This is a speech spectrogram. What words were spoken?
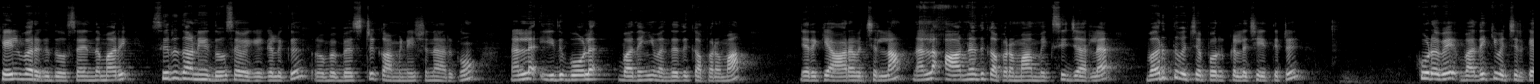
கேழ்வரகு தோசை இந்த மாதிரி சிறுதானிய தோசை வகைகளுக்கு ரொம்ப பெஸ்ட்டு காம்பினேஷனாக இருக்கும். நல்ல இது போல் வதங்கி வந்ததுக்கு அப்புறமா இறக்கி ஆற வச்சிடலாம். நல்லா ஆறுனதுக்கு அப்புறமா மிக்ஸி ஜாரில் வறுத்து வச்ச பொருட்களை சேர்த்துட்டு கூடவே வதக்கி வச்சுருக்க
